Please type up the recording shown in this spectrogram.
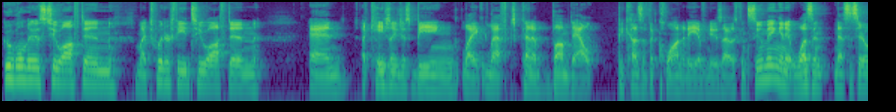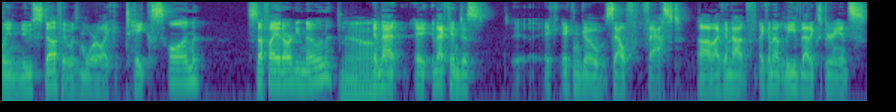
google news too often my twitter feed too often and occasionally just being like left kind of bummed out because of the quantity of news i was consuming and it wasn't necessarily new stuff it was more like takes on stuff i had already known No. and that it, that can just it, it can go south fast. Um, I cannot I cannot leave that experience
